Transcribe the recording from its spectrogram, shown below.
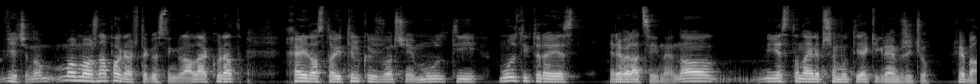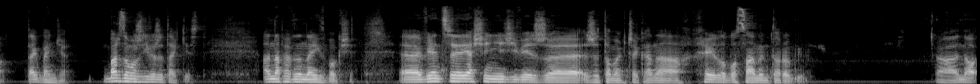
wiecie, no mo, można pograć w tego singla, ale akurat Halo stoi tylko i wyłącznie multi, multi, które jest rewelacyjne. No, jest to najlepsze multi, jakie grałem w życiu. Chyba, tak będzie. Bardzo możliwe, że tak jest. A na pewno na Xboxie. E, więc ja się nie dziwię, że, że Tomek czeka na Halo, bo samym to robił. E, no,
